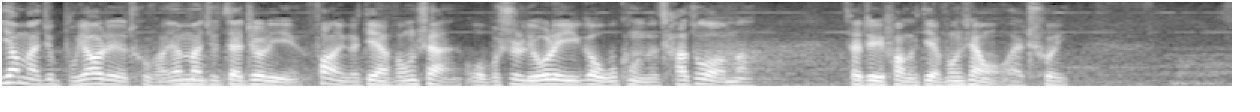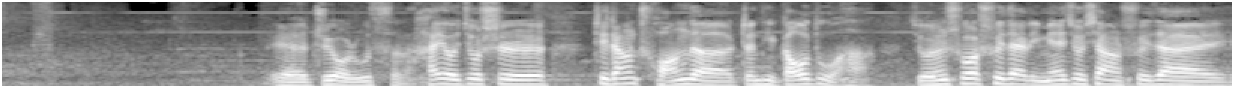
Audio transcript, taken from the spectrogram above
要么就不要这个厨房，要么就在这里放一个电风扇。我不是留了一个五孔的插座吗？在这里放个电风扇往外吹。也，只有如此了。还有就是这张床的整体高度哈，有人说睡在里面就像睡在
